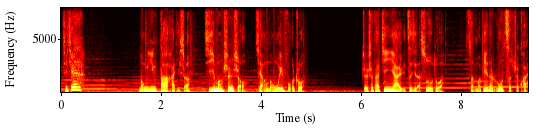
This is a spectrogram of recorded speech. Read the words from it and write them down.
姐姐，龙英大喊一声，急忙伸手将龙威扶住。只是他惊讶于自己的速度，怎么变得如此之快？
